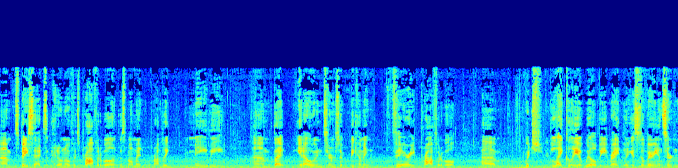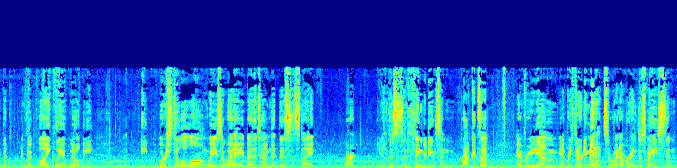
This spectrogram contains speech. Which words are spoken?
um, SpaceX, I don't know if it's profitable at this moment, probably, maybe, um, but, you know, in terms of becoming very profitable, um, which likely it will be, right? Like it's still very uncertain, but but likely it will be we're still a long ways away by the time that this is like our you know this isn't the thing we do send rockets up every um, every 30 minutes or whatever into space and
